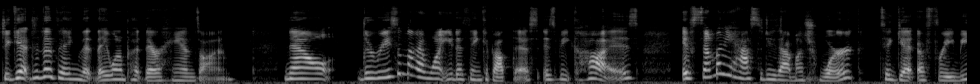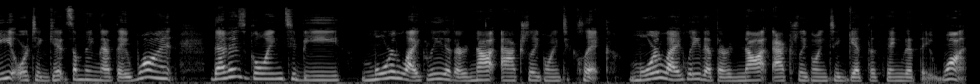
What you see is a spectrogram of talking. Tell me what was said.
to get to the thing that they want to put their hands on. Now, the reason that I want you to think about this is because if somebody has to do that much work to get a freebie or to get something that they want, that is going to be more likely that they're not actually going to click, more likely that they're not actually going to get the thing that they want.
